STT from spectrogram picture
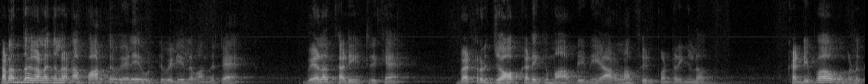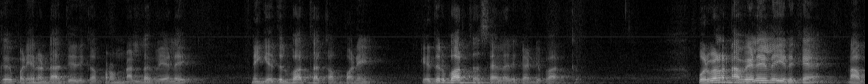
கடந்த காலங்களில் நான் பார்க்க வேலையை விட்டு வெளியில் வந்துட்டேன். வேலை தடிக்கிட்டு இருக்கேன். பெட்டர் ஜாப் கிடைக்குமா அப்படின்னு யாரெல்லாம் ஃபீல் பண்ணுறீங்களோ கண்டிப்பாக உங்களுக்கு பன்னிரெண்டாம் தேதிக்கு அப்புறம் நல்ல வேலை நீங்கள் எதிர்பார்த்த கம்பெனி எதிர்பார்த்த சேலரி கண்டிப்பாக இருக்குது ஒருவேளை நான் வேலையில் இருக்கேன் நான்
